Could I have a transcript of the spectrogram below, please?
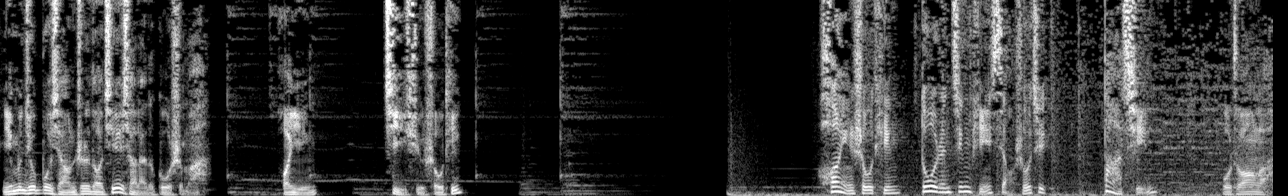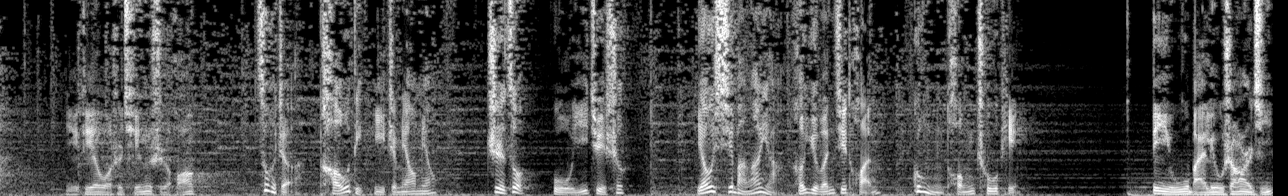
你们就不想知道接下来的故事吗？欢迎继续收听。欢迎收听多人精品小说剧《大秦》，不装了，你爹我是秦始皇。作者：头顶一只喵喵，制作：五一剧社，由喜马拉雅和阅文集团共同出品。第五百六十二集。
